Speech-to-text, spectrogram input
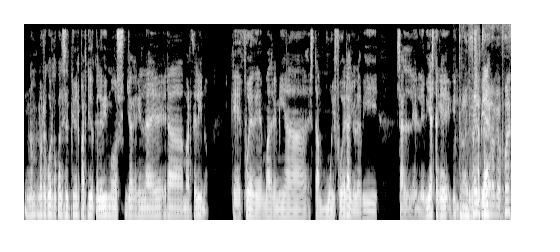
no, recuerdo cuál es el primer partido que le vimos ya que la era Marcelino, que fue de madre mía, está muy fuera. Yo le vi, o sea, le, vi hasta que. Contra el Celta, creo que fue.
